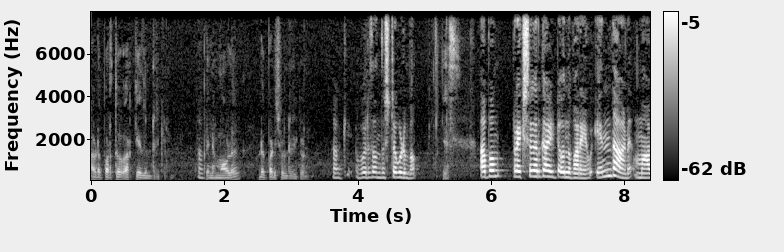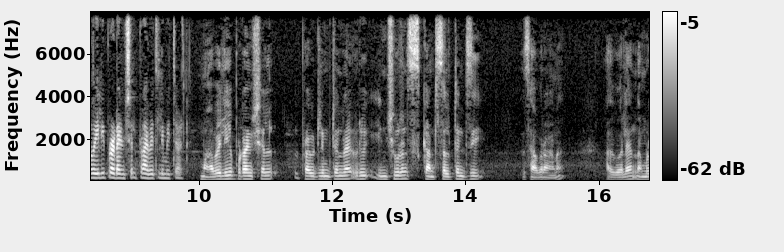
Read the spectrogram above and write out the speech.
അവിടെ പുറത്ത് വർക്ക് ചെയ്തുകൊണ്ടിരിക്കുന്നു. പിന്നെ മോൾ ഇവിടെ പഠിച്ചുകൊണ്ടിരിക്കുന്നു. ഓക്കെ. അപ്പോൾ ഒരു സന്തുഷ്ട കുടുംബം. യെസ്. അപ്പം പ്രേക്ഷകർക്കായിട്ട് ഒന്ന് പറയാം എന്താണ് Maveli prudential private limited Maveli prudential private ലിമിറ്റഡിന്റെ ഒരു ഇൻഷുറൻസ് കൺസൾട്ടൻസി സ്ഥാപനമാണ്. അതുപോലെ നമ്മൾ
